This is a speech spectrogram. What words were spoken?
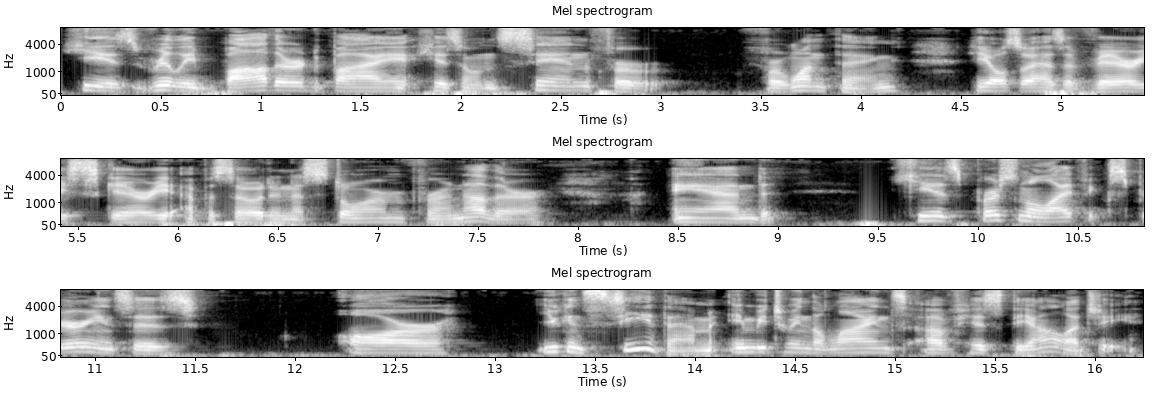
he is really bothered by his own sin for for one thing. He also has a very scary episode in a storm for another. And his personal life experiences are, you can see them in between the lines of his theology.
